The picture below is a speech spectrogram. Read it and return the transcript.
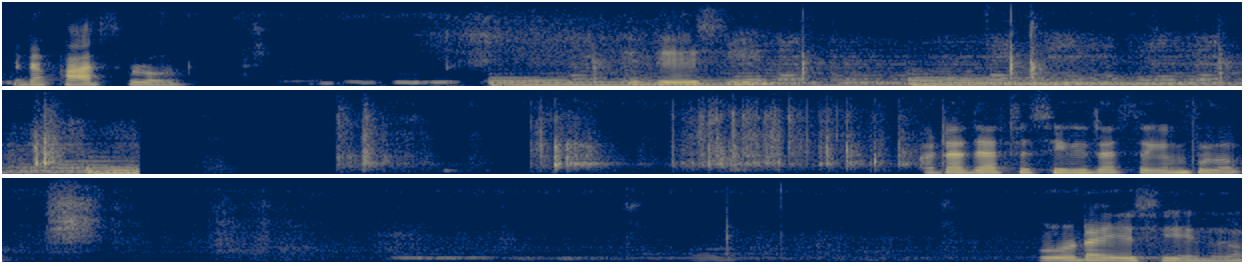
এটা ফার্স্ট ফ্লোর এই যে এসি। ওটা যাচ্ছে সিঁড়িটা সেকেন্ড ফ্লোর পুরোটাই এসি এগুলো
